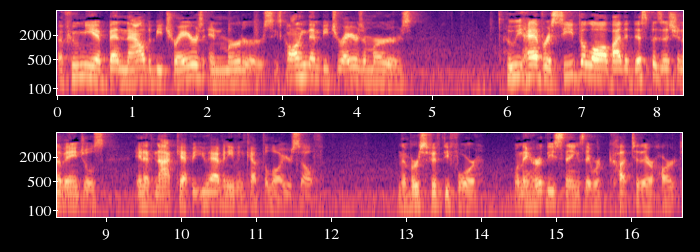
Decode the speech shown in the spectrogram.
of whom ye have been now the betrayers and murderers. He's calling them betrayers and murderers, who have received the law by the disposition of angels and have not kept it. You haven't even kept the law yourself. And then verse 54 When they heard these things, they were cut to their heart,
